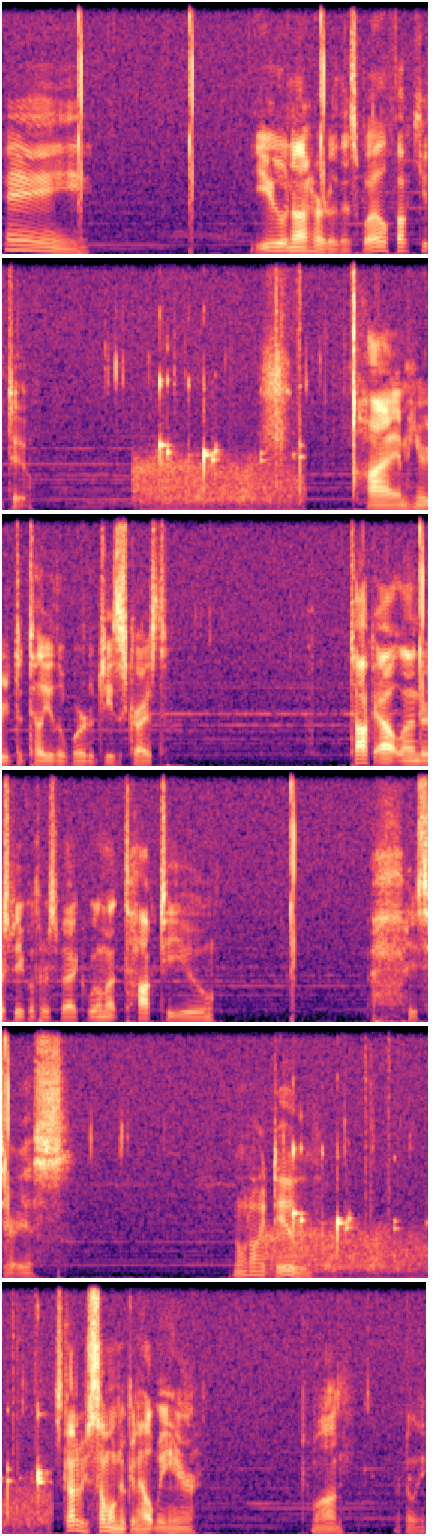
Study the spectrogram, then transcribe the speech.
Hey. You have not heard of this. Well, fuck you too. Hi, I'm here to tell you the word of Jesus Christ. Talk Outlander, speak with respect, will not talk to you. Are you serious? Now what do I do? There's gotta be someone who can help me here. Come on. Really?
